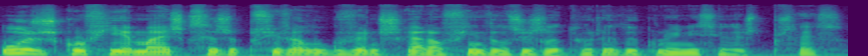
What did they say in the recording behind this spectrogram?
hoje confia mais que seja possível o Governo chegar ao fim da legislatura do que no início deste processo?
